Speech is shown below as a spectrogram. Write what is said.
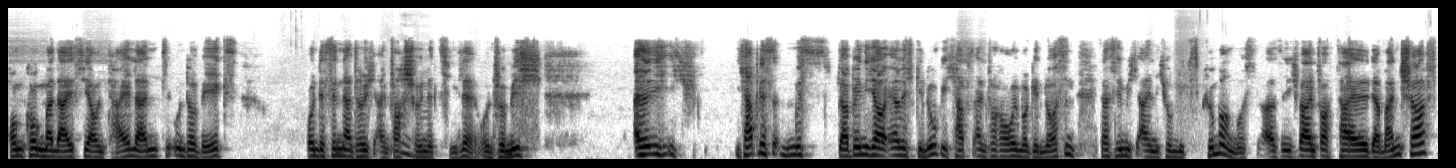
Hongkong, Malaysia und Thailand unterwegs. Und das sind natürlich einfach mhm. schöne Ziele. Und für mich, also ich, ich, ich habe das, muss, da bin ich auch ehrlich genug, ich habe es einfach auch immer genossen, dass ich mich eigentlich um nichts kümmern muss. Also ich war einfach Teil der Mannschaft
